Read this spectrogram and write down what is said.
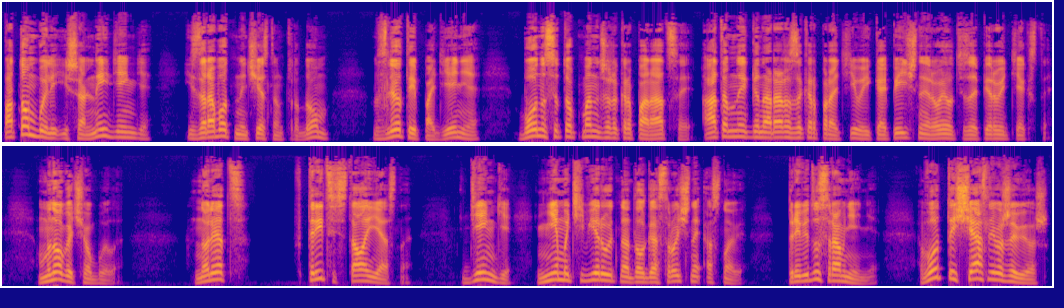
Потом были и шальные деньги, и заработанные честным трудом, взлеты и падения, бонусы топ-менеджера корпорации, атомные гонорары за корпоративы и копеечные роялти за первые тексты. Много чего было. Но лет в 30 стало ясно. Деньги не мотивируют на долгосрочной основе. Приведу сравнение. Вот ты счастливо живешь,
